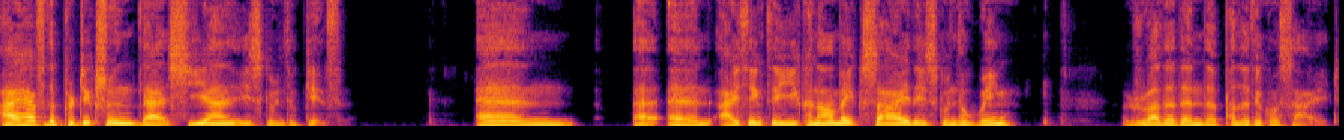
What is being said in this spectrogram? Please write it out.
I have the prediction that Xi'an is going to give. And, uh, and I think the economic side is going to win rather than the political side.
